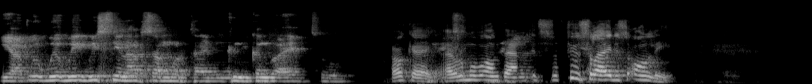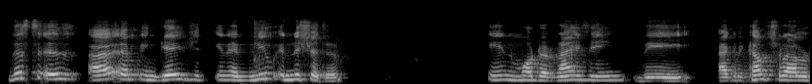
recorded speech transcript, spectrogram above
Yeah, we, we, we, still have some more time. You can, you can go ahead to. Okay, I will move on then. It's a few slides only. This is, I am engaged in a new initiative in modernizing the agricultural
